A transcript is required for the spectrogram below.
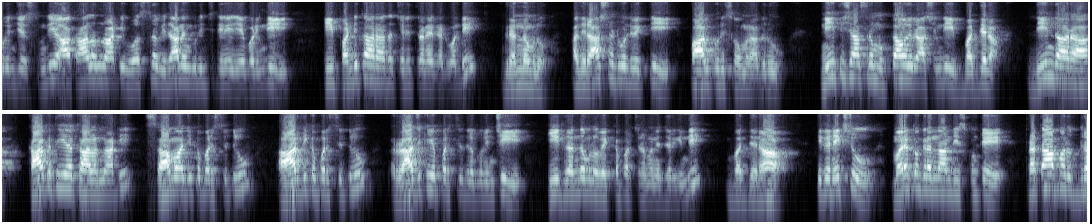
గురించి తెలుస్తుంది. ఆ కాలం నాటి వస్త్ర విధానం గురించి తెలియజేయబడింది ఈ పండితారాధ చరిత్ర అనేటటువంటి గ్రంథంలో. అది రాసినటువంటి వ్యక్తి పాల్కూరి సోమనాథుడు. నీతి శాస్త్రం ముక్తావళి రాసింది బద్దెన. దీని ద్వారా కాకతీయ కాలం నాటి సామాజిక పరిస్థితులు ఆర్థిక పరిస్థితులు రాజకీయ పరిస్థితుల గురించి ఈ గ్రంథంలో వ్యక్తపరచడం అనేది జరిగింది బద్దెన. ఇక నెక్స్ట్ మరొక గ్రంథాన్ని తీసుకుంటే ప్రతాపరుద్ర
